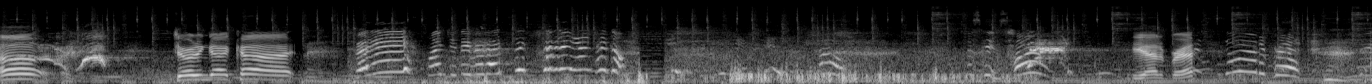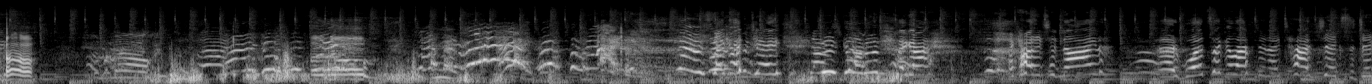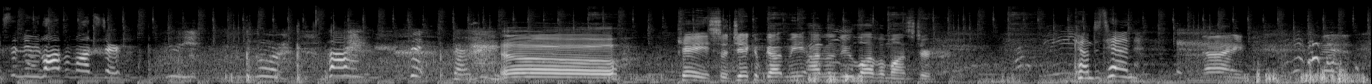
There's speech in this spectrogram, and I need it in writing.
Oh, Jordan got caught. ready? One, two, three, four, five, six, seven, eight, nine, ten, go! Oh, this game's hard. You out of breath? So out of breath. Uh-oh. No. Oh no. And I tagged Jake, so Jake's the new lava monster. Three, four, five, six, seven. Oh. Okay, so Jacob got me I'm the new lava monster. Count to 10. Nine, ten.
